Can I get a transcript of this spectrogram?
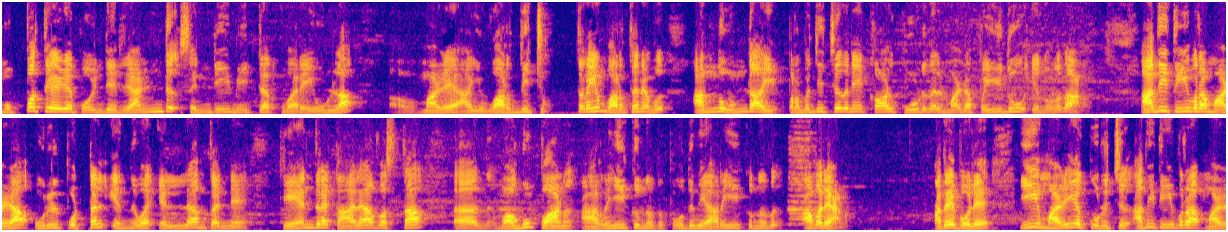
മുപ്പത്തേഴ് പോയിന്റ് രണ്ട് സെന്റിമീറ്റർ വരെയുള്ള മഴയായി വർദ്ധിച്ചു. ഇത്രയും വർധനവ് അന്ന് ഉണ്ടായി. പ്രവചിച്ചതിനേക്കാൾ കൂടുതൽ മഴ പെയ്തു എന്നുള്ളതാണ്. അതിതീവ്ര മഴ ഉരുൾപൊട്ടൽ എന്നിവ എല്ലാം തന്നെ കേന്ദ്ര കാലാവസ്ഥ വകുപ്പാണ് അറിയിക്കുന്നത് പൊതുവെ അറിയിക്കുന്നത് അവരാണ്. അതേപോലെ ഈ മഴയെക്കുറിച്ച് അതിതീവ്ര മഴ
